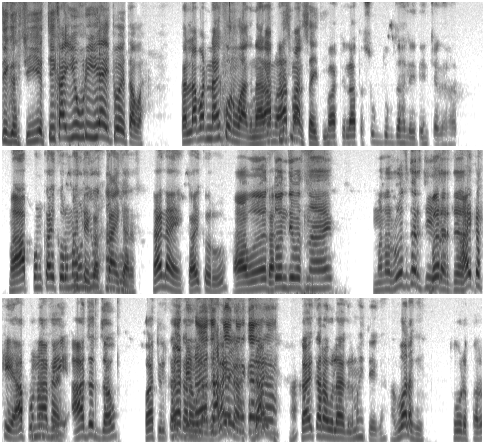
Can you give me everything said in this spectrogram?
ती घरची. ये- ती काय एवढी हे आहे तोय तवा. कल्ला पण नाही कोण वागणार. आपलीच आता- माणसं आहे ती. पाटील आता सुख दुःख झालंय त्यांच्या घरात. मग आपण काय करू माहितीये का? काय करायचं? नाही नाही काय करू? का- दोन दिवस नाही. मला रोज घरची बरं विचारतात. ऐका की आपण मग आम्ही आजच जाऊ. पाटील काय पाटील, करावं आज लागेल? ऐका, काय- राव. काय करावं लागेल माहितीये का? बोला की. थोडंफार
